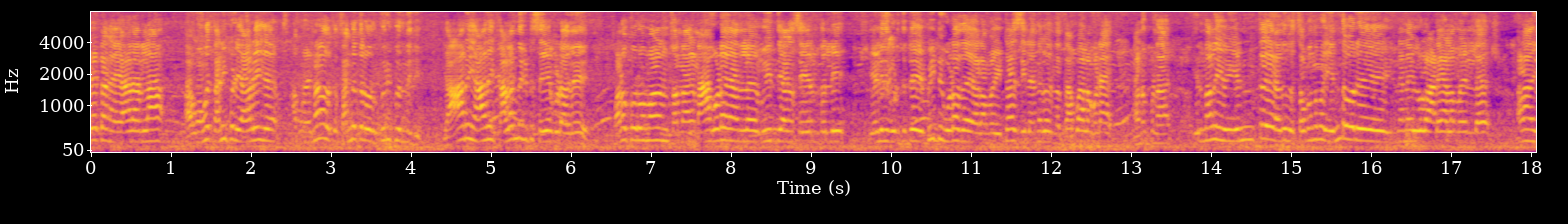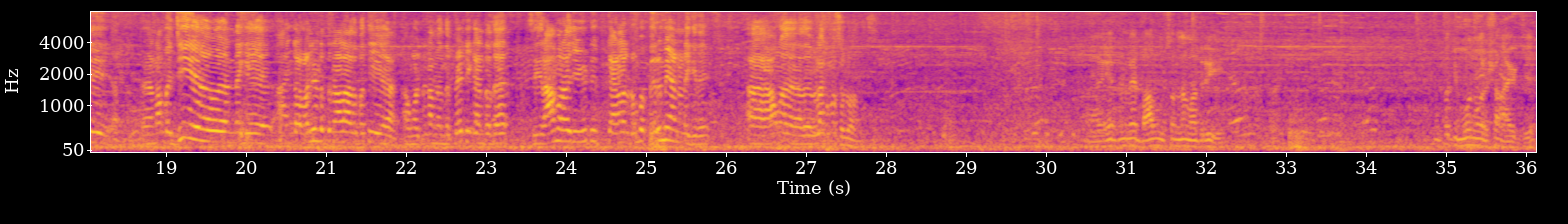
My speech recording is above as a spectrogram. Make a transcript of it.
கேட்டாங்க யார் யாரெல்லாம். அவங்கவுங்க தனிப்படி யாரையும் அப்போ என்ன சங்கத்தில் ஒரு குறிப்பு இருந்துச்சு. யாரும் யாரையும் கலந்துக்கிட்டு செய்யக்கூடாது. மனப்பூர்வமானு சொன்னாங்க. நான் கூட அதில் உயிர் தியாகம் செய்யணும்னு சொல்லி எழுதி கொடுத்துட்டு வீட்டுக்கு கூட அதை நம்ம இட்டாசியிலேருந்து இந்த தபாலை கூட அனுப்புனேன். இருந்தாலும் எந்த அது சம்மந்தமாக எந்த ஒரு நினைவுகளும் அடையாளமும் இல்லை. ஆனால் நம்ம ஜி இன்னைக்கு எங்களை வழிநடத்தினால அதை பற்றி அவங்கள்ட்ட நம்ம இந்த பேட்டி காண்றதை ஸ்ரீ ராமராஜ் யூடியூப் சேனல் ரொம்ப பெருமையாக நினைக்குது. அவங்க அதை விளக்கமாக சொல்லுவாங்க. ஏற்கனவே பாபு சொன்ன மாதிரி முப்பத்தி மூணு வருஷம் ஆயிடுச்சு.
